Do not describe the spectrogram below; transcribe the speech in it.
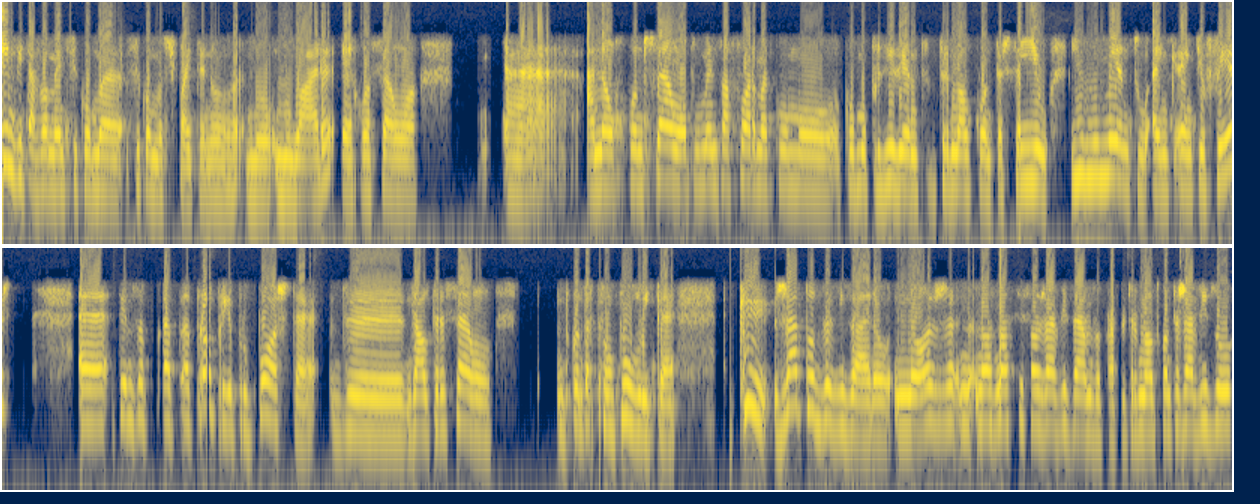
inevitavelmente ficou uma, ficou uma suspeita no, no, no ar em relação a, à, não recondução, ou pelo menos à forma como, como o Presidente do Tribunal de Contas saiu e o momento em, em que o fez. Uh, temos a, a, a, própria proposta de, de alteração de contratação pública que já todos avisaram, nós, nós na Associação já avisámos, o próprio Tribunal de Contas já avisou,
